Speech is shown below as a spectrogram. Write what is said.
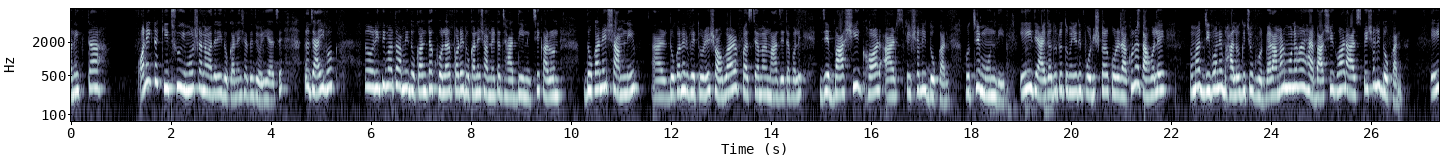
অনেকটা অনেকটা কিছু ইমোশন আমাদের এই দোকানের সাথে জড়িয়ে আছে। তো যাই হোক তো রীতিমতো আমি দোকানটা খোলার পরে দোকানের সামনেটা ঝাড় দিয়ে নিচ্ছি, কারণ দোকানের সামনে আর দোকানের ভেতরে সবার ফার্স্টে আমার মা যেটা বলে যে বাসি ঘর আর স্পেশালি দোকান হচ্ছে মন্দির। এই জায়গা দুটো তুমি যদি পরিষ্কার করে রাখো না, তাহলে তোমার জীবনে ভালো কিছু ঘটবে। আর আমার মনে হয় হ্যাঁ বাসি ঘর আর স্পেশালি দোকান, এই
